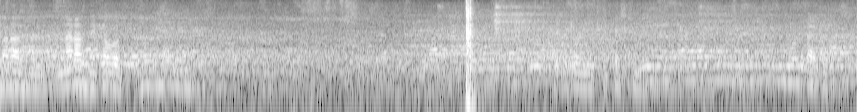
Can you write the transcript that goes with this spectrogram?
на разные колодки. Вот так вот.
